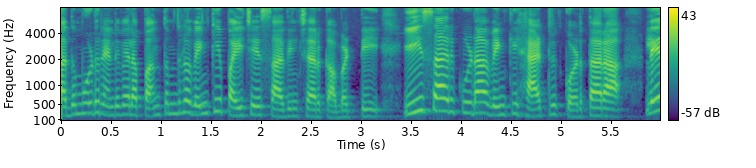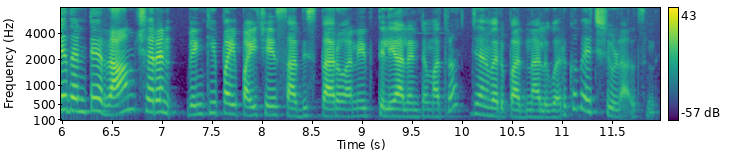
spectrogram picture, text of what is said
పదమూడు రెండు వేల పంతొమ్మిదిలో వెంకీ పై చేసి సాధించారు కాబట్టి ఈసారి కూడా వెంకీ హ్యాట్రిక్ కొడతారా? లేదంటే రామ్ చరణ్ వెంకీపై పై చేసి సాధిస్తారో అనేది తెలియాలంటే మాత్రం జనవరి పద్నాలుగు వరకు వేచి చూడాల్సిందే.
